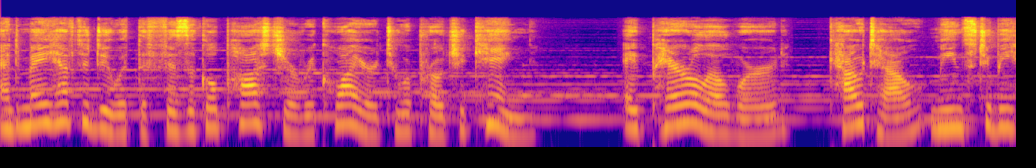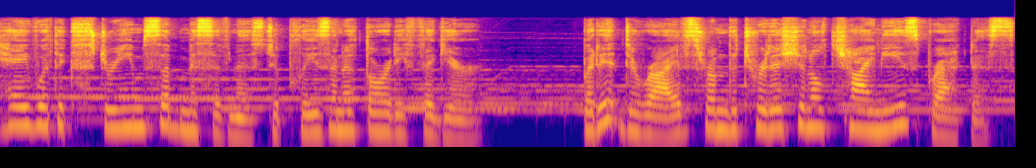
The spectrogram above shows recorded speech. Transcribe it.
and may have to do with the physical posture required to approach a king. A parallel word, Kowtow means to behave with extreme submissiveness to please an authority figure, but it derives from the traditional Chinese practice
